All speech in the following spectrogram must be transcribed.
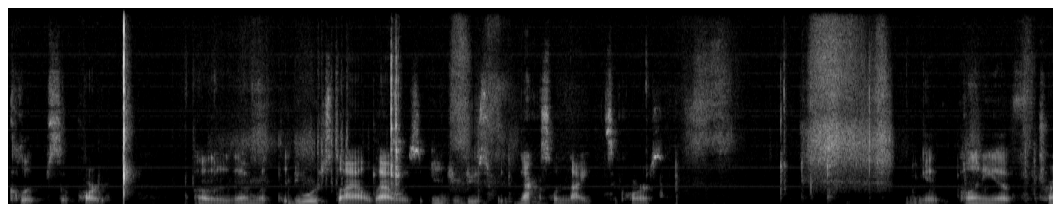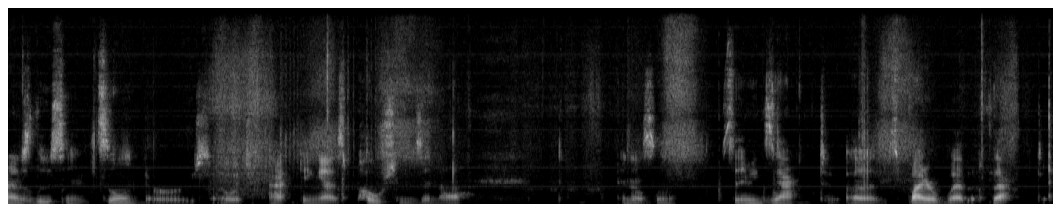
clips apart, other than with the newer style that was introduced with Nexo Knights, of course. You get plenty of translucent cylinders, which acting as potions and all. And also, same exact uh, spider web effect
